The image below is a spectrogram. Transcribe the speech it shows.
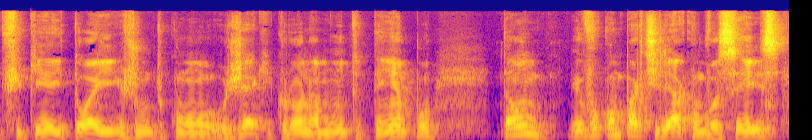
Fiquei, estou aí junto com o Jack Crona há muito tempo então, eu vou compartilhar com vocês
